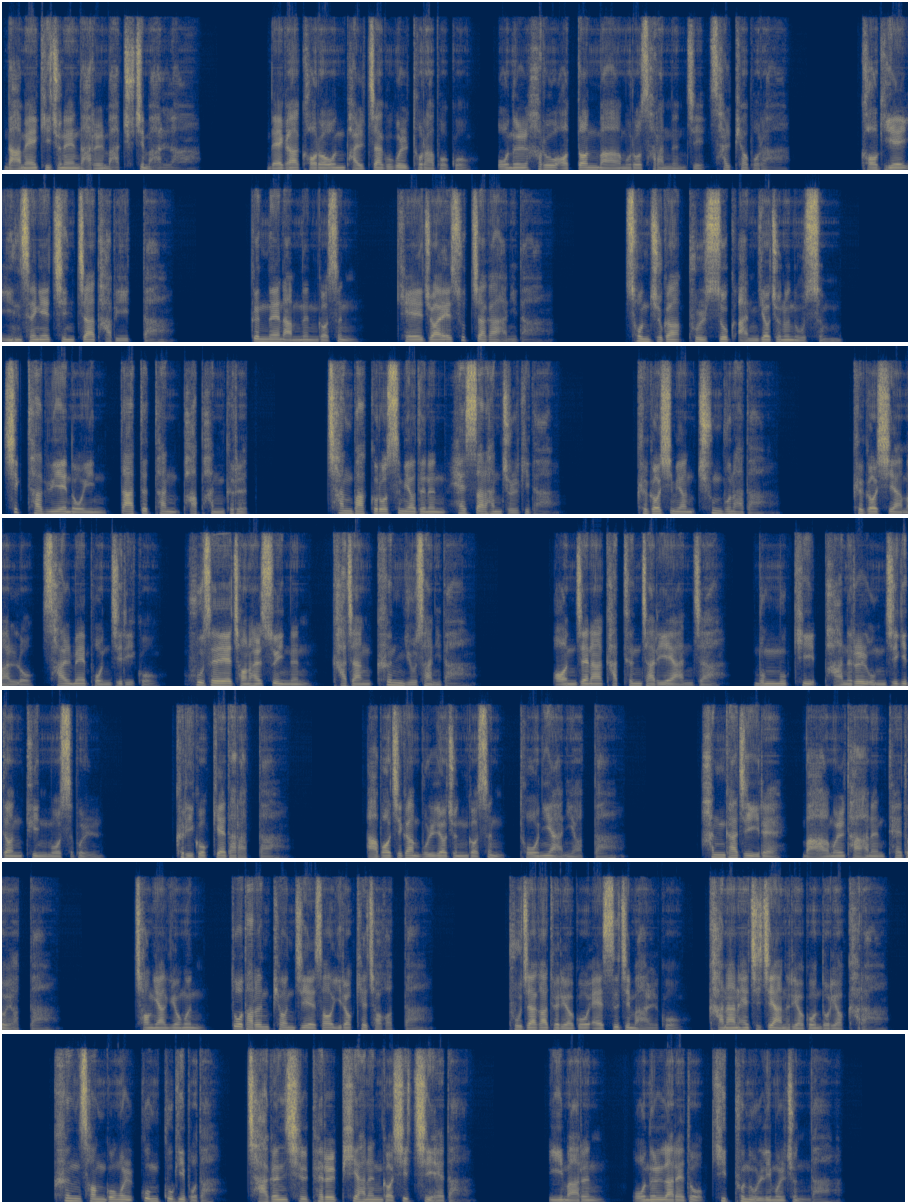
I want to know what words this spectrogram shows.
남의 기준에 나를 맞추지 말라. 내가 걸어온 발자국을 돌아보고 오늘 하루 어떤 마음으로 살았는지 살펴보라. 거기에 인생의 진짜 답이 있다. 끝내 남는 것은 계좌의 숫자가 아니다. 손주가 불쑥 안겨주는 웃음, 식탁 위에 놓인 따뜻한 밥 한 그릇, 창 밖으로 스며드는 햇살 한 줄기다. 그것이면 충분하다. 그것이야말로 삶의 본질이고 후세에 전할 수 있는 가장 큰 유산이다. 언제나 같은 자리에 앉아 묵묵히 바늘을 움직이던 뒷모습을 그리고 깨달았다. 아버지가 물려준 것은 돈이 아니었다. 한 가지 일에 마음을 다하는 태도였다. 정약용은 또 다른 편지에서 이렇게 적었다. 부자가 되려고 애쓰지 말고 가난해지지 않으려고 노력하라. 큰 성공을 꿈꾸기보다 작은 실패를 피하는 것이 지혜다. 이 말은 오늘날에도 깊은 울림을 준다.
